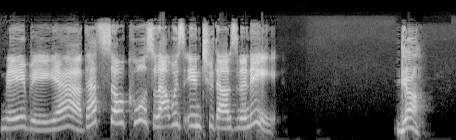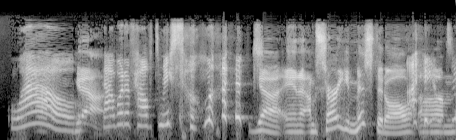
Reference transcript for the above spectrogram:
Maybe, yeah. That's so cool. So that was in 2008. Yeah. Wow. Yeah. That would have helped me so much. Yeah, and I'm sorry you missed it all. I Um, do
